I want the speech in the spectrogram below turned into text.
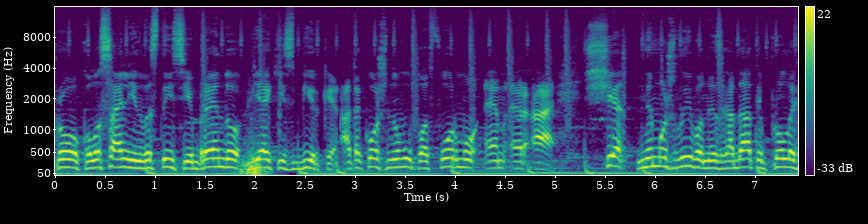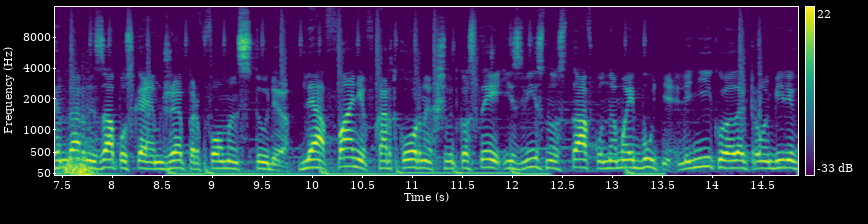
Про колосальні інвестиції бренду в якість збірки, а також нову платформу MRA. Ще неможливо не згадати про легендарний запуск AMG Performance Studio для фанів хардкорних швидкостей із звісно, ставку на майбутнє лінійку електромобілів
